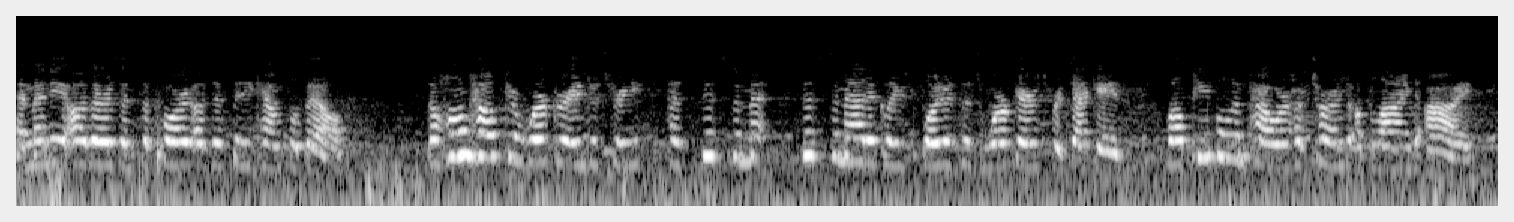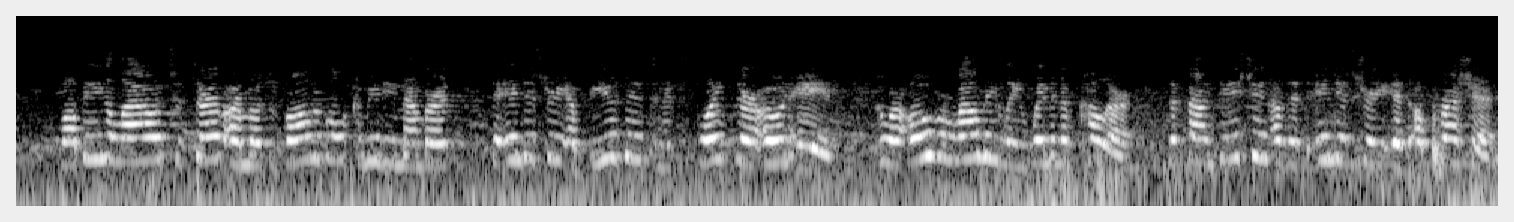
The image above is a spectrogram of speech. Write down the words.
and many others in support of the City Council bill. The home healthcare worker industry has systema systematically exploited its workers for decades, while people in power have turned a blind eye. While being allowed to serve our most vulnerable community members, the industry abuses and exploits their own aides, who are overwhelmingly women of color. The foundation of this industry is oppression.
